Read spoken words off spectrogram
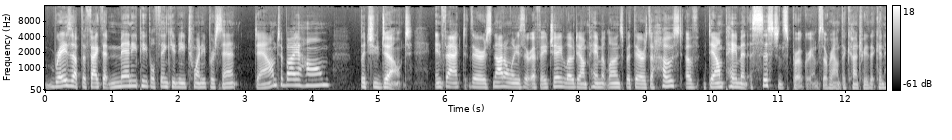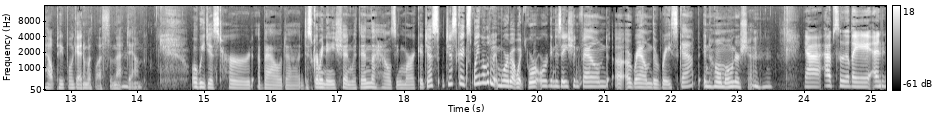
raise up the fact that many people think you need 20% down to buy a home, but you don't. In fact, there's not only is there FHA low down payment loans, but there's a host of down payment assistance programs around the country that can help people get in with less than that mm-hmm. down. Well, we just heard about uh, discrimination within the housing market. Just, Jessica, explain a little bit more about what your organization found uh, around the race gap in home ownership. Mm-hmm. Yeah, absolutely. And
